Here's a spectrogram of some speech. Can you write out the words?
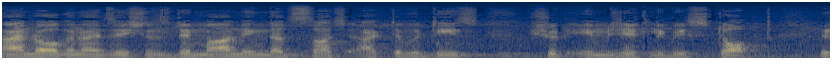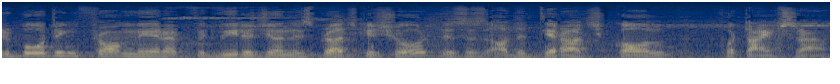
and organizations demanding that such activities should immediately be stopped. Reporting from Meerut with video journalist Braj Kishore, this is Aditya Raj Kaul for Times Now.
